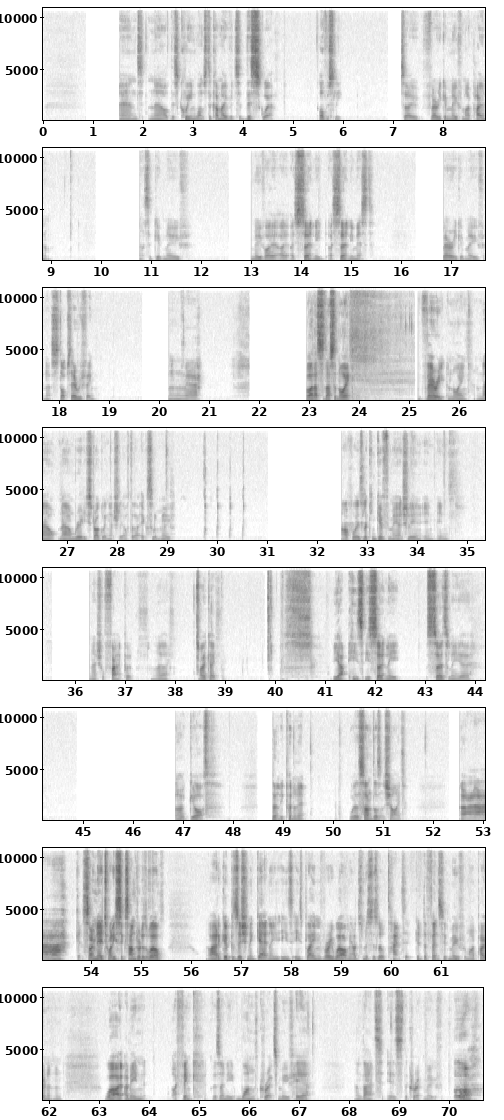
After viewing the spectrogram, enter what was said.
And now this queen wants to come over to this square. Obviously, so very good move from my opponent. That's a good move. Move I, I, I certainly I certainly missed. Very good move, and that stops everything. Nah. Well, that's that's annoying. Very annoying. And now now I'm really struggling actually after that excellent move. I thought it was looking good for me actually in in in actual fact, but uh, okay. Yeah, he's he's certainly certainly. Uh, oh God, certainly putting it where the sun doesn't shine. Ah, get so near twenty six hundred as well. I had a good position again. He's he's playing very well. I mean, I just missed this little tactic. Good defensive move from my opponent, and well, I, I mean, I think there's only one correct move here, and that is the correct move. Oh,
